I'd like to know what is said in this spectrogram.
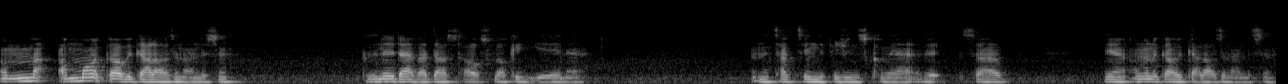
I I might go with Gallows and Anderson. Because I knew they've had those titles for like a year now. And the tag team division's coming out of it. So, yeah, I'm going to go with Gallows and Anderson.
